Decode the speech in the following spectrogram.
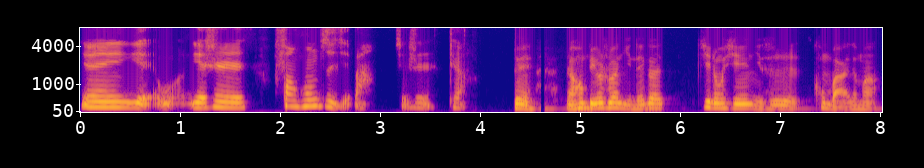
因为也我也是放空自己吧，就是这样。对，然后比如说你那个记中心你是空白的嘛，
